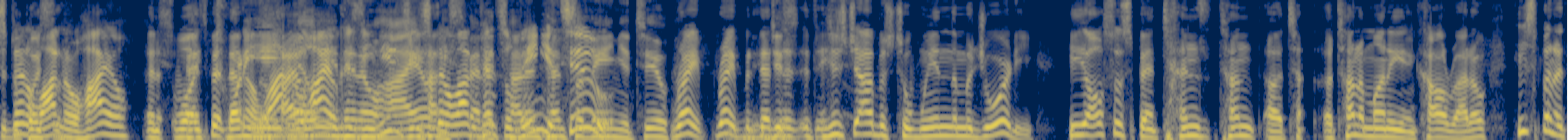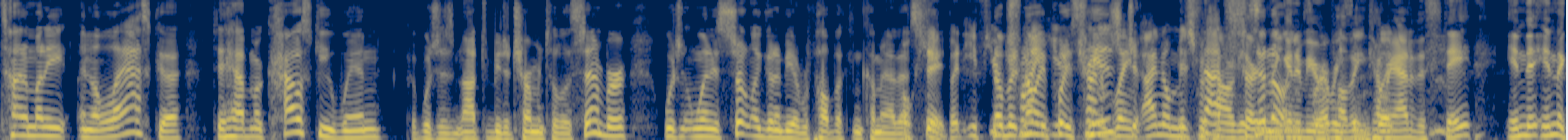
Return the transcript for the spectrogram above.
we to spent a lot in Ohio. And, well, he spent that in 28 lot in Ohio. Ohio million 'cause he needs- he spent a lot in Pennsylvania, too. Pennsylvania too. Right, right, but that, Just- his job is to win the majority. He also spent tons, ton, uh, t- a ton of money in Colorado. He spent a ton of money in Alaska to have Murkowski win, which is not to be determined until December. Which when it's certainly going to be a Republican coming out of that Okay, state. but if you're no, trying, no, you're trying to blame. I know Mitch McConnell gets certainly going to be a Republican coming out of the state. In the in the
